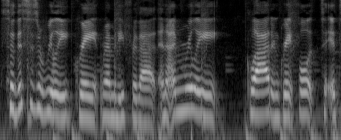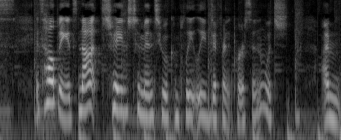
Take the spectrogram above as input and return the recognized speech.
so this is a really great remedy for that. And I'm really glad and grateful. It's, it's it's helping. It's not changed him into a completely different person, which I'm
